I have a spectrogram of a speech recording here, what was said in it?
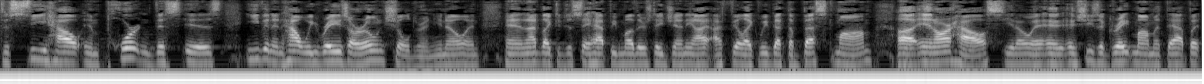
to see how important this is, even in how we raise our own children, you know. And, and I'd like to just say Happy Mother's Day, Jenny. I, I feel like we've got the best mom uh, in our house, you know, and, and she's a great mom at that. But,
